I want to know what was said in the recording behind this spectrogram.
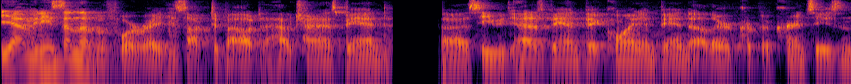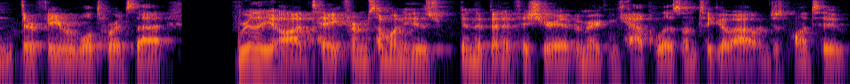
Yeah, I mean, he's done that before, right? He's talked about how China has banned, uh, so he has banned Bitcoin and banned other cryptocurrencies, and they're favorable towards that. Really odd take from someone who's been the beneficiary of American capitalism to go out and just want to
